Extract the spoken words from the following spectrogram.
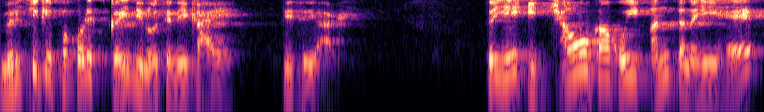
मिर्ची के पकोड़े कई दिनों से नहीं खाए, तीसरी आ गई। तो ये इच्छाओं का कोई अंत नहीं है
